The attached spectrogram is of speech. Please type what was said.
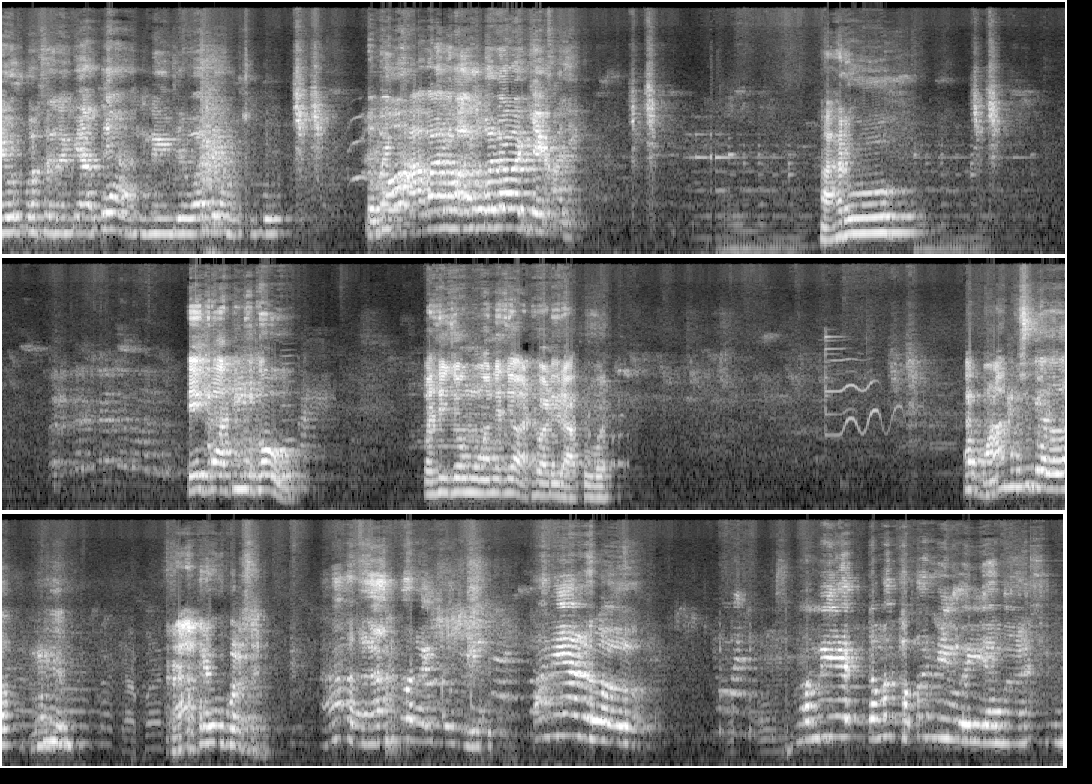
એવું પડશે ને ક્યાં ત્યાં નહીં જવા દે હું છું તો ભાઈ ખાવાનું સારું બનાવે કે ખાલી? હારું. એક રાતનું કહું. પછી જો હું મને અઠવાડિયું રાખવું હોય. આ ભણાનું શું કહેતો રાત રાત્રે એવું પડશે મમ્મી તમને ખબર નહીં હોય યાર મારે શું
